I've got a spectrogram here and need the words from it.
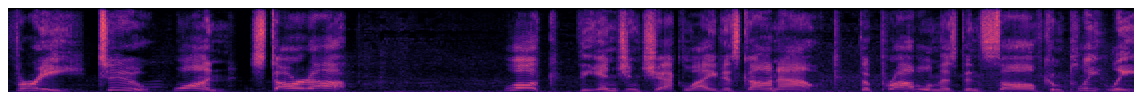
Three, two, one, start up. Look, the engine check light has gone out. The problem has been solved completely.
